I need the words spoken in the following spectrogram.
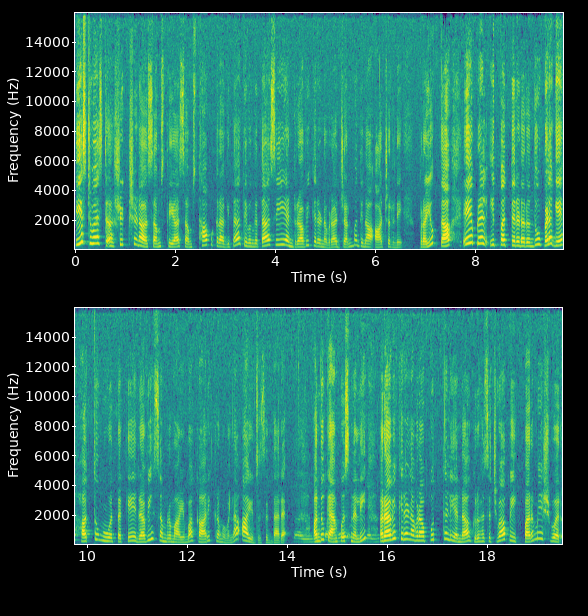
East west ಶಿಕ್ಷಣ ಸಂಸ್ಥೆಯ ಸಂಸ್ಥಾಪಕರಾಗಿದ್ದ ದಿವಂಗತ ಸಿ ಎನ್ ರವಿಕಿರಣ್ ಅವರ ಜನ್ಮದಿನ ಆಚರಣೆ ಪ್ರಯುಕ್ತ ಏಪ್ರಿಲ್ ಇಪ್ಪತ್ತೆರಡರಂದು ಬೆಳಗ್ಗೆ ಹತ್ತು ಮೂವತ್ತಕ್ಕೆ ರವಿ ಸಂಭ್ರಮ ಎಂಬ ಕಾರ್ಯಕ್ರಮವನ್ನು ಆಯೋಜಿಸಿದ್ದಾರೆ. ಅಂದು ಕ್ಯಾಂಪಸ್ನಲ್ಲಿ ರವಿಕಿರಣ್ ಅವರ ಪುತ್ಥಳಿಯನ್ನ ಗೃಹ ಸಚಿವ ಪಿ ಪರಮೇಶ್ವರ್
